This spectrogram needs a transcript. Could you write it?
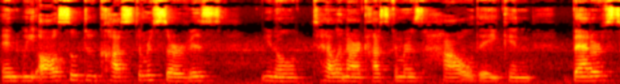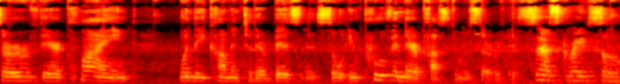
And we also do customer service you know, telling our customers how they can better serve their client when they come into their business. So improving their customer service. That's great. So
